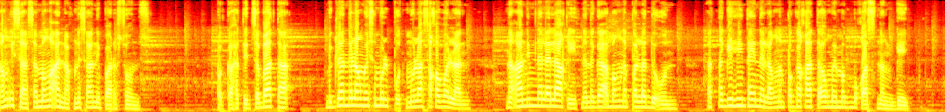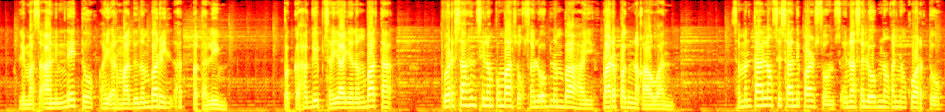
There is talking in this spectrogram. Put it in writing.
ang isa sa mga anak ni Sunny Parsons. Pagkahatid sa bata, bigla na lang may sumulpot mula sa kawalan na anim na lalaki na nag-aabang na pala doon at naghihintay na lang ng pagkakataong may magbukas ng gate. Lima sa anim na ito ay armado ng baril at patalim. Pagkahagip sa yaya ng bata, puwersahan silang pumasok sa loob ng bahay para pagnakawan. Samantalang si Sunny Parsons ay nasa loob ng kanyang kwarto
